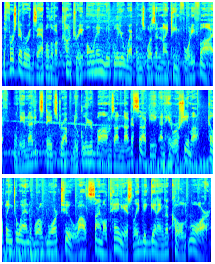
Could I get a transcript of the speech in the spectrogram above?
The first ever example of a country owning nuclear weapons was in 1945, when the United States dropped nuclear bombs on Nagasaki and Hiroshima, helping to end World War II while simultaneously beginning the Cold War.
